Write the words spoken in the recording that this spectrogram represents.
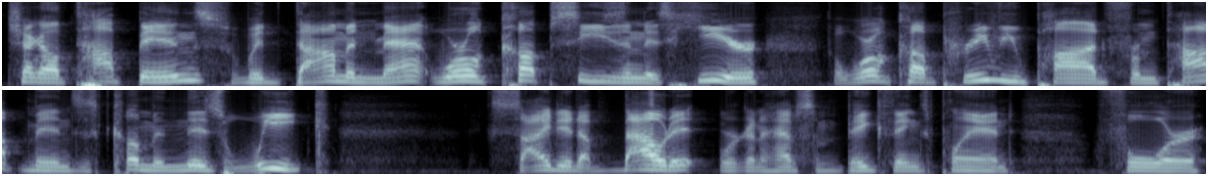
check out Top Bins with Dom and Matt. World Cup season is here. The World Cup preview pod from Top Bins is coming this week. Excited about it. We're going to have some big things planned for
